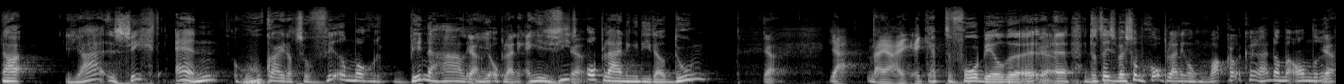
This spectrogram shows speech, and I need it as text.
Nou, ja, zicht en hoe kan je dat zoveel mogelijk binnenhalen in je opleiding. En je ziet opleidingen die dat doen. Ja. Ja, nou ja, ik, ik heb de voorbeelden. Uh, dat is bij sommige opleidingen ook makkelijker hè, dan bij andere.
